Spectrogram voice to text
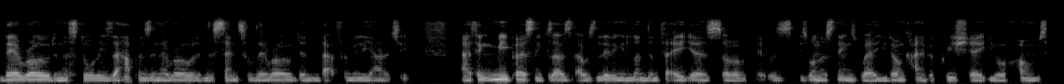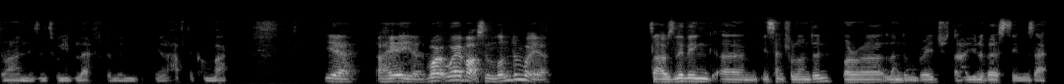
their road and the stories that happens in their road and the sense of their road and that familiarity. I think me personally, because I was I was living in London for eight years, so it was it's one of those things where you don't kind of appreciate your home surroundings until you've left, and then you know have to come back. Yeah, I hear you. Where, whereabouts in London were you? So I was living um, in central London, Borough, London Bridge. Our university was at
